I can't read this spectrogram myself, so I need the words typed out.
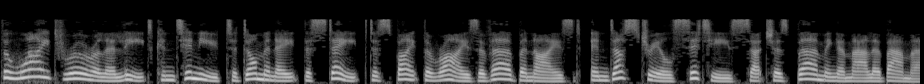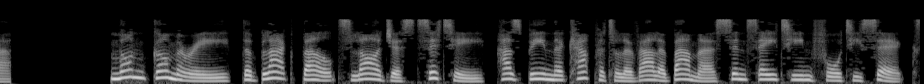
The white rural elite continued to dominate the state despite the rise of urbanized, industrial cities such as Birmingham, Alabama. Montgomery, the Black Belt's largest city, has been the capital of Alabama since 1846.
